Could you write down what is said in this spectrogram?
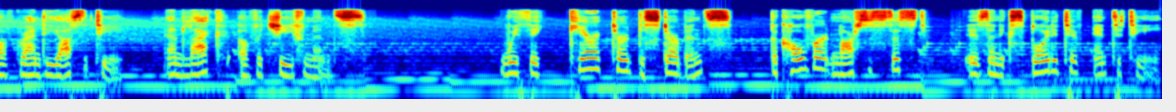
of grandiosity and lack of achievements. With a character disturbance, the covert narcissist is an exploitative entity,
